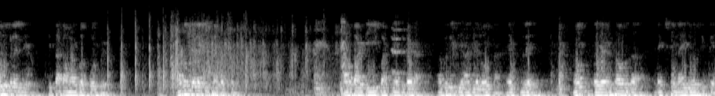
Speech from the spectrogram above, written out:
ಊರುಗಳಲ್ಲಿ ಕಿತ್ತಾಟ ಮಾಡ್ಕೊಳಕ್ ಹೋಗ್ಬೇಡಿ. ಅದೊಂದು ಹೇಳಕ್ಕೆ ಆ ಪಾರ್ಟಿ ಈ ಪಾರ್ಟಿ ಅಂತ ಬೇಡ ಅಭಿವೃದ್ಧಿ ಆಗಲಿಲ್ಲ ಹೋಗೋಣ ಯಾಕಂದ್ರೆ ಮೂವತ್ ಎರಡ್ ಸಾವಿರದ ನೆಕ್ಸ್ಟ್ ಐದು ವರ್ಷಕ್ಕೆ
